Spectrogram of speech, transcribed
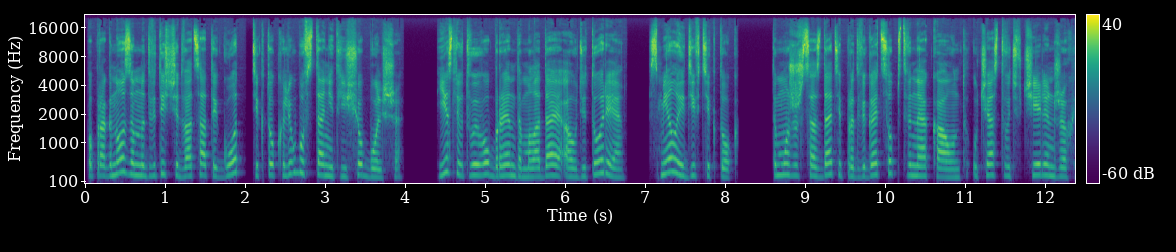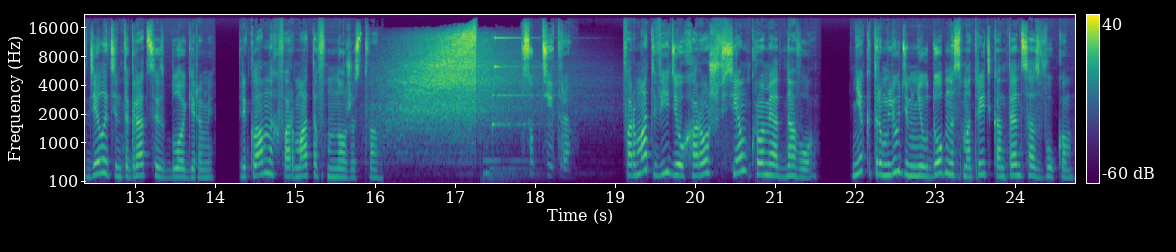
По прогнозам на 2020 год TikTok любов станет еще больше. Если у твоего бренда молодая аудитория, смело иди в TikTok. Ты можешь создать и продвигать собственный аккаунт, участвовать в челленджах, делать интеграции с блогерами. Рекламных форматов множество. Субтитры. Формат видео хорош всем, кроме одного. Некоторым людям неудобно смотреть контент со звуком.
